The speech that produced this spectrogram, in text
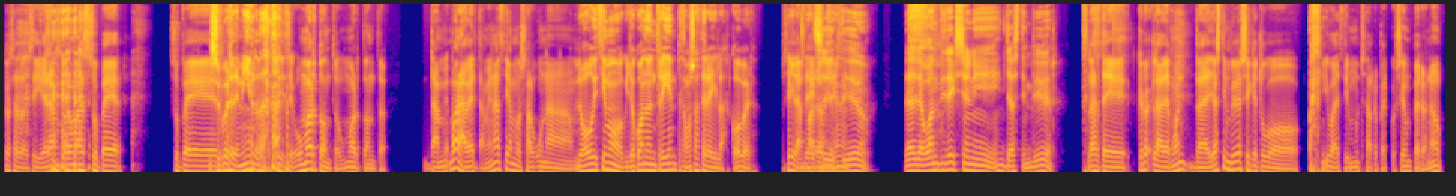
Cosas así. Eran bromas súper, súper... Súper de mierda. Sí, sí, humor tonto, humor tonto. También, bueno, a ver, también hacíamos alguna... Luego hicimos, yo cuando entré empezamos a hacer ahí las covers. sí, las de- parodias. Sí, tío. Las de One Direction y Justin Bieber. Las de. Creo, la, de One- la de Justin Bieber sí que tuvo. Iba a decir mucha repercusión, pero no.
